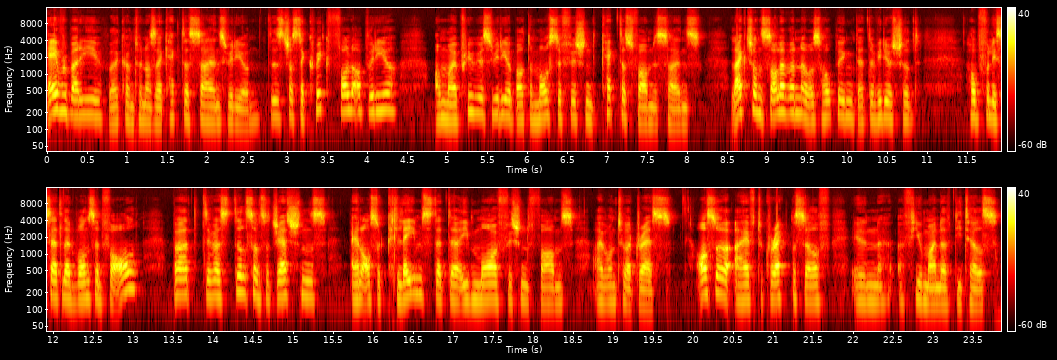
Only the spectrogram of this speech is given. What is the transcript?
Hey everybody, welcome to another cactus science video. This is just a quick follow-up video on my previous video about the most efficient cactus farm designs. Like John Sullivan, I was hoping that the video should hopefully settle it once and for all, but there were still some suggestions and also claims that there are even more efficient farms I want to address. Also, I have to correct myself in a few minor details.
